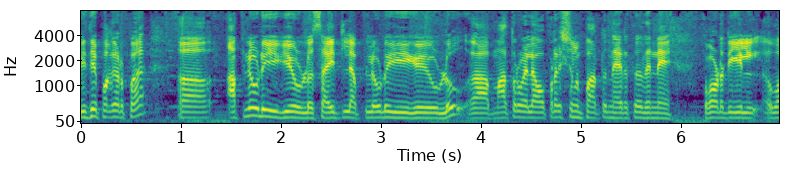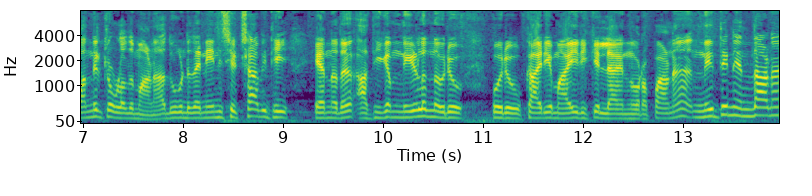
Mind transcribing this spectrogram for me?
വിധി പകർപ്പ് അപ്ലോഡ് ചെയ്യുകയുള്ളൂ സൈറ്റിൽ അപ്ലോഡ് ചെയ്യുകയുള്ളൂ. മാത്രമല്ല ഓപ്പറേഷണൽ പാർട്ട് നേരത്തെ തന്നെ കോടതിയിൽ വന്നിട്ടുള്ളതുമാണ്. അതുകൊണ്ട് തന്നെ ഇനി ശിക്ഷാവിധി എന്നത് അധികം നീളുന്ന ഒരു ഒരു കാര്യമായിരിക്കില്ല എന്ന് ഉറപ്പാണ്. നിതിൻ എന്താണ്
